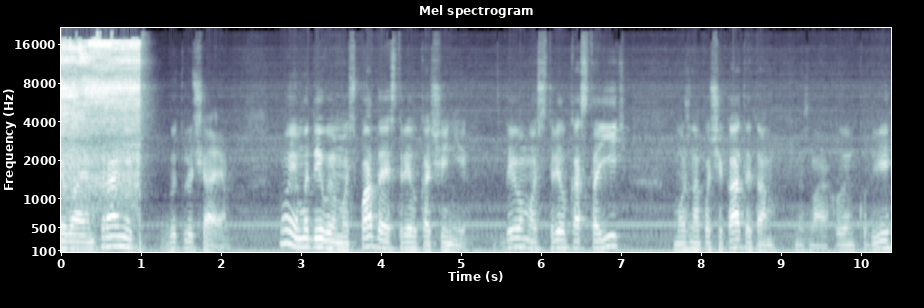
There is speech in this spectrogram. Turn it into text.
Перекриваємо краник, виключаємо. Ну і ми дивимось, падає стрілка чи ні. Дивимось, стрілка стоїть, можна почекати там, не знаю, хвилинку-дві.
